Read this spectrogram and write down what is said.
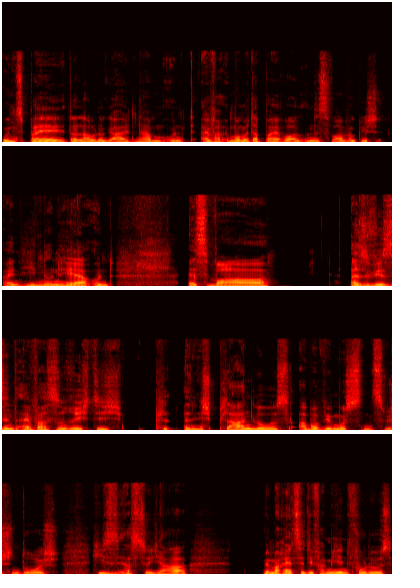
uns bei der Laune gehalten haben und einfach immer mit dabei waren. Und es war wirklich ein Hin und Her und es war, also wir sind einfach so richtig, pl äh, nicht planlos, aber wir mussten zwischendurch, hieß es erst so, ja, wir machen jetzt hier die Familienfotos,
